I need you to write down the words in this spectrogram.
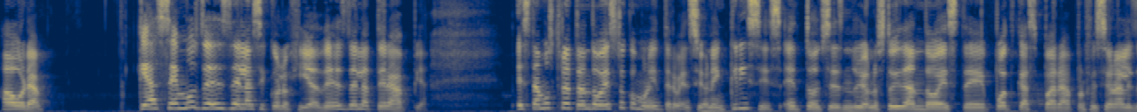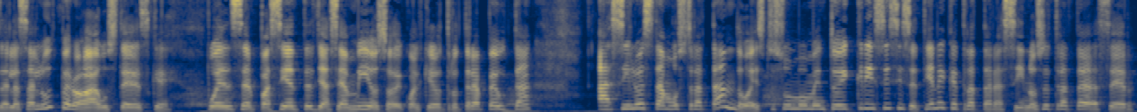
Ahora, ¿qué hacemos desde la psicología, desde la terapia? Estamos tratando esto como una intervención en crisis, entonces yo no estoy dando este podcast para profesionales de la salud, pero a ustedes que pueden ser pacientes, ya sea míos o de cualquier otro terapeuta, así lo estamos tratando. Esto es un momento de crisis y se tiene que tratar así, no se trata de hacer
